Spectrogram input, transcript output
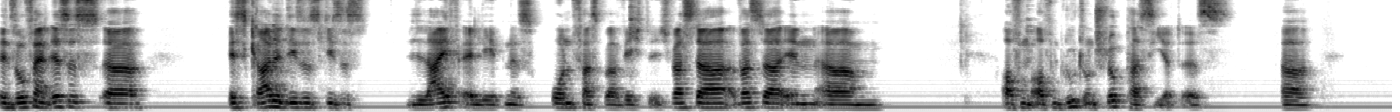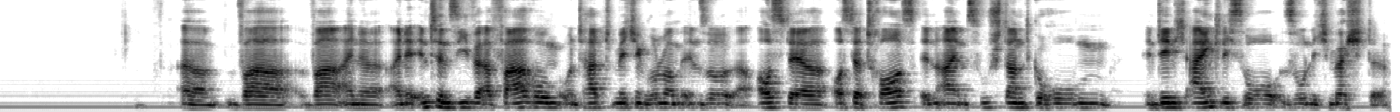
Insofern ist es, äh, ist gerade dieses, dieses Live-Erlebnis unfassbar wichtig. Was da, was da in, ähm, auf dem, auf dem Blut und Schluck passiert ist, äh, war, war eine, eine intensive Erfahrung und hat mich im Grunde genommen in so, aus, der, aus der Trance in einen Zustand gehoben, in den ich eigentlich so, so nicht möchte.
